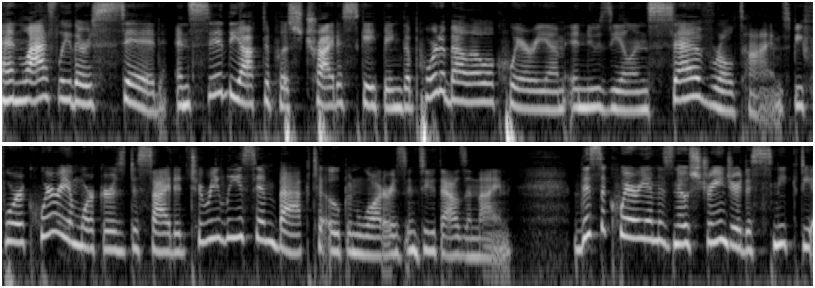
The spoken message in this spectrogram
And lastly, there's Sid. And Sid the octopus tried escaping the Portobello Aquarium in New Zealand several times before aquarium workers decided to release him back to open waters in 2009. This aquarium is no stranger to sneaky,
